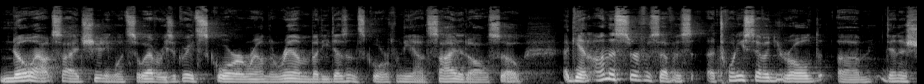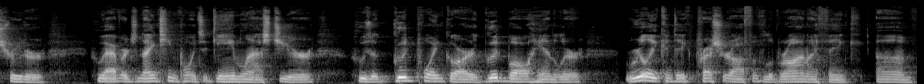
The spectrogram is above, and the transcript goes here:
no outside shooting whatsoever. He's a great scorer around the rim, but he doesn't score from the outside at all. So, again, on the surface of us, a 27-year-old um, Dennis Schroeder, who averaged 19 points a game last year who's a good point guard, a good ball handler, really can take pressure off of LeBron, I think, um,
